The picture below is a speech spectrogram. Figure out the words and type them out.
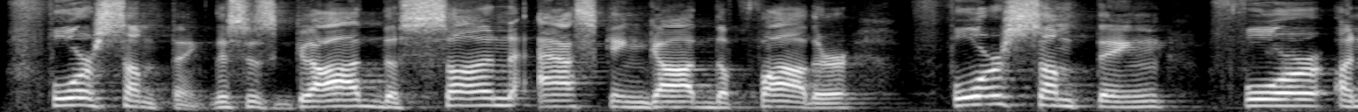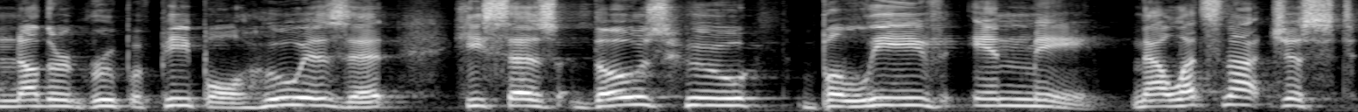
for something. This is God the Son asking God the Father for something for another group of people. Who is it? He says, Those who believe in me. Now, let's not just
